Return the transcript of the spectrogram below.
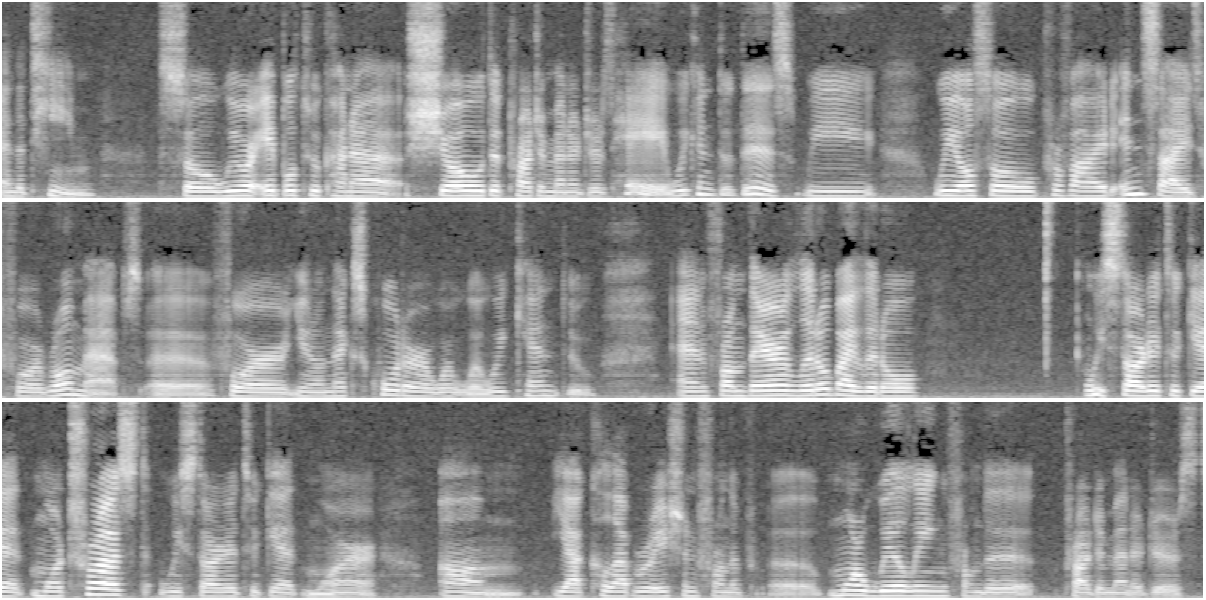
and the team. So we were able to kind of show the project managers, hey, we can do this. We we also provide insights for roadmaps uh, for you know next quarter what what we can do, and from there, little by little, we started to get more trust. We started to get more um, yeah collaboration from the uh, more willing from the project managers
